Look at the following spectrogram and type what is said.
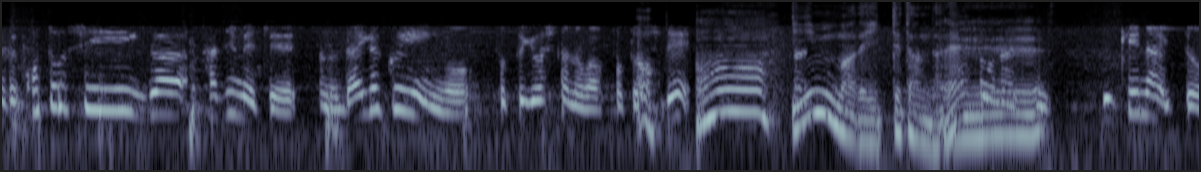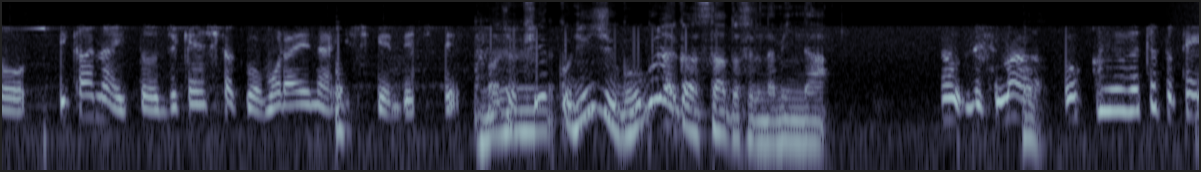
今年が初めて、あの大学院を卒業したのが今年で、あ院まで行ってたんだね。そうなんです。受けないと、行かないと受験資格をもらえない試験でして、あじゃあ結構25ぐらいからスタートするんだみんな。そうです。まあ、僕がちょっと転、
